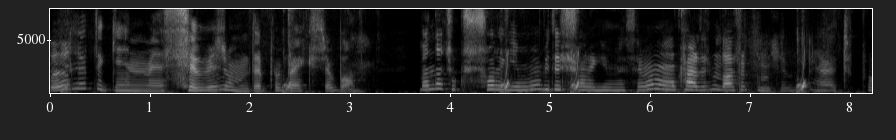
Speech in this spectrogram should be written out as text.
böyle de giyinmeyi severim de bebekçe bu. Ben daha çok şöyle giymeyi bir de şöyle giymeyi seviyorum ama kardeşim daha çok bunu seviyor. Evet bu.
